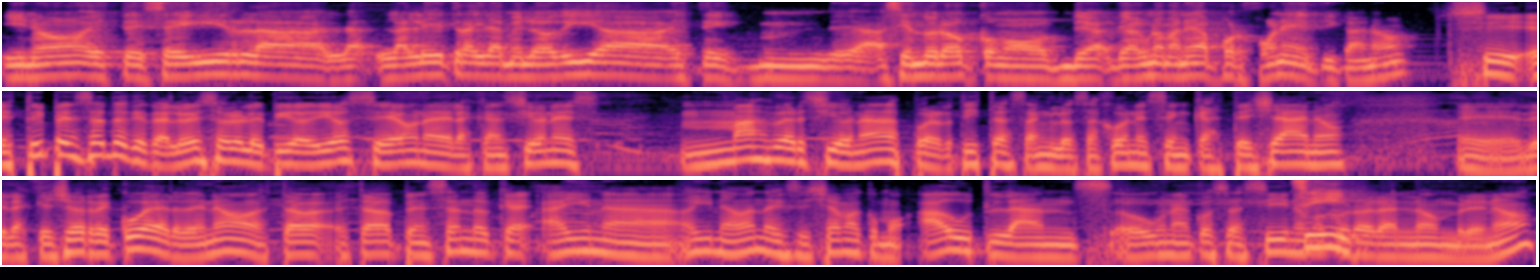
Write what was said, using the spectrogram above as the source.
y no este, seguir la, la- letra y la melodía este, mm, haciéndolo como de, de alguna manera por fonética, ¿no? Sí, estoy pensando que tal vez solo le pido a Dios sea una de las canciones más versionadas por artistas anglosajones en castellano, eh, de las que yo recuerde, ¿no? Estaba, estaba pensando que hay una, hay una banda que se llama como Outlands o una cosa así, no Sí. me acuerdo ahora el nombre, ¿no?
